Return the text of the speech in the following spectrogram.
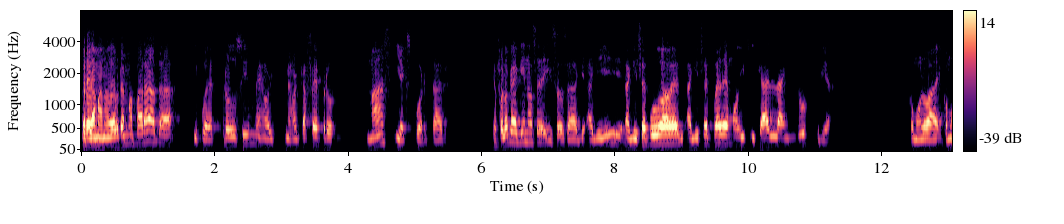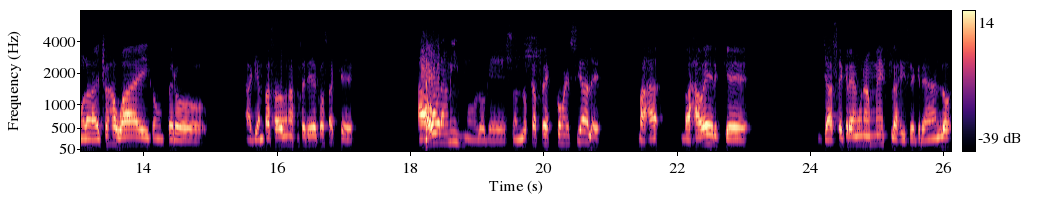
pero la mano de obra es más barata y puedes producir mejor, mejor café, pero más y exportar. Que fue lo que aquí no se hizo, o sea, aquí- aquí, aquí se pudo haber, aquí se puede modificar la industria, como lo ha, como lo ha hecho Hawái, pero aquí han pasado una serie de cosas que ahora mismo lo que son los cafés comerciales, vas a, vas a ver que ya se crean unas mezclas y se crean los,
